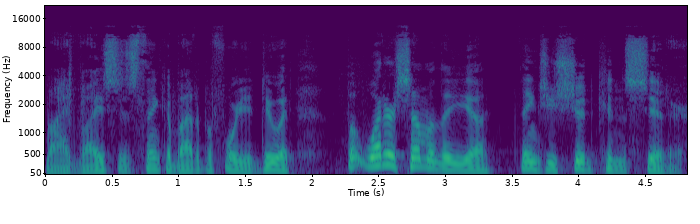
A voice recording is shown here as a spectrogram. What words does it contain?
my advice is think about it before you do it. But what are some of the uh, things you should consider?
